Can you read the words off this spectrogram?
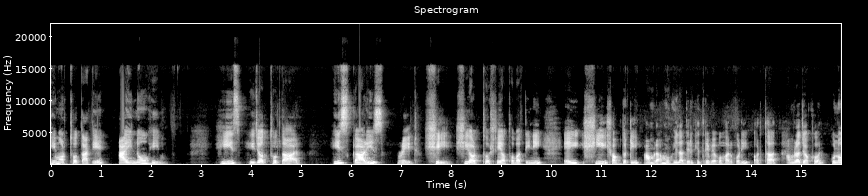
হিম অর্থ তাকে। I know him. His his অর্থ তার। His car is red she she অর্থ সে অথবা তিনি। এই সি শব্দটি আমরা মহিলাদের ক্ষেত্রে ব্যবহার করি। অর্থাৎ আমরা যখন কোনো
